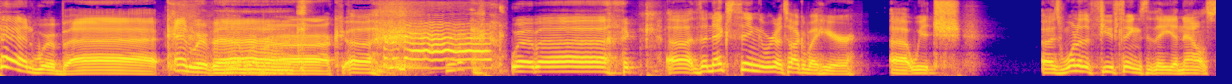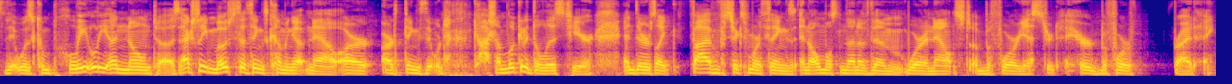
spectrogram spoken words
And we're back. And we're back. We're Back. Uh, We're back. we're back. Uh, the next thing that we're going to talk about here, uh, which uh, is one of the few things that they announced that was completely unknown to us. Actually, most of the things coming up now are are things that were. Gosh, I'm looking at the list here, and there's like five, six more things, and almost none of them were announced before yesterday or before Friday.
